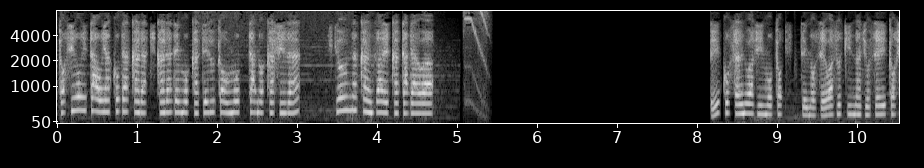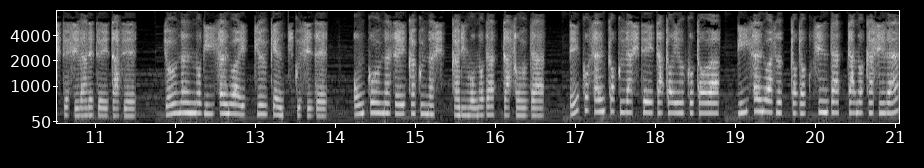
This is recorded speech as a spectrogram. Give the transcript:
年老いた親子だから力でも勝てると思ったのかしら？卑怯な考え方だわ。A 子さんは地元切手の世話好きな女性として知られていたぜ。長男の B さんは一級建築士で、温厚な性格なしっかり者だったそうだ。A 子さんと暮らしていたということは、B さんはずっと独身だったのかしら？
